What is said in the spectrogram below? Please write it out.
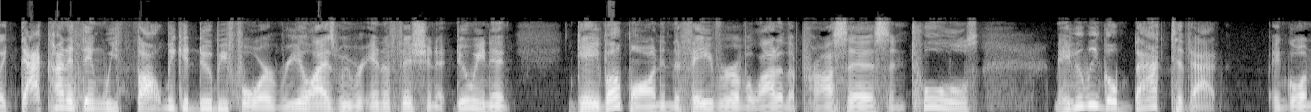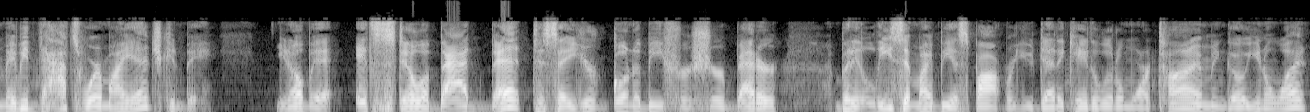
Like that kind of thing we thought we could do before, realized we were inefficient at doing it, gave up on in the favor of a lot of the process and tools. Maybe we go back to that and go, maybe that's where my edge can be. You know, but it's still a bad bet to say you're going to be for sure better, but at least it might be a spot where you dedicate a little more time and go, you know what?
